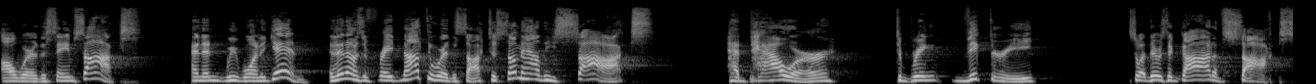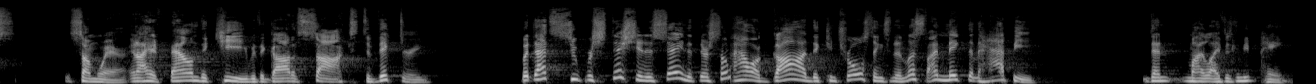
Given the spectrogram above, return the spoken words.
I'll wear the same socks. And then we won again. And then I was afraid not to wear the socks because somehow these socks had power to bring victory. So there was a God of socks somewhere and I had found the key with the God of socks to victory. But that superstition is saying that there's somehow a God that controls things. And unless I make them happy, then my life is going to be pain.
